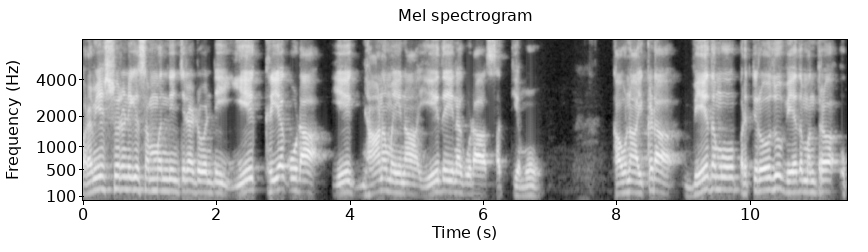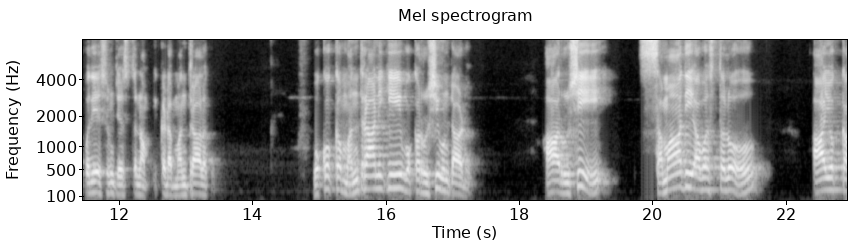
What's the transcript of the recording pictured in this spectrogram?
పరమేశ్వరునికి సంబంధించినటువంటి ఏ క్రియ కూడా ఏ జ్ఞానమైనా ఏదైనా కూడా సత్యము. కావున ఇక్కడ వేదము ప్రతిరోజు వేద మంత్ర ఉపదేశం చేస్తున్నాం ఇక్కడ మంత్రాలకు. ఒక్కొక్క మంత్రానికి ఒక ఋషి ఉంటాడు. ఆ ఋషి సమాధి అవస్థలో ఆ యొక్క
